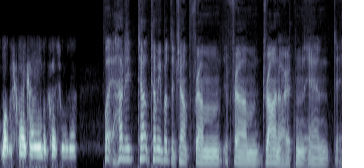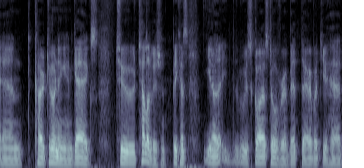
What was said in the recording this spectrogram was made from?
what was I can't remember the question was now. Well, how did tell tell me about the jump from from drawn art and and and cartooning and gags to television? Because you know it was glossed over a bit there, but you had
